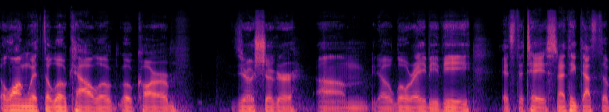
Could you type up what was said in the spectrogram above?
along with the low cal, low low carb, zero sugar, um, you know, lower ABV, it's the taste, and I think that's the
